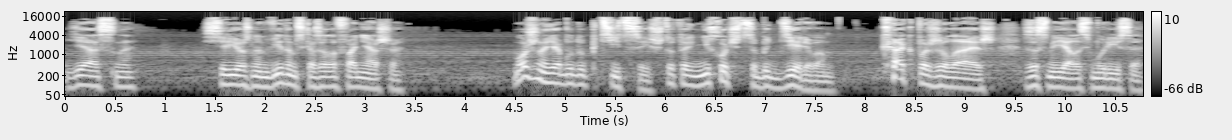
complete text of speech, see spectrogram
«Ясно», – серьезным видом сказала Фаняша. «Можно я буду птицей? Что-то не хочется быть деревом». «Как пожелаешь», – засмеялась Муриса.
